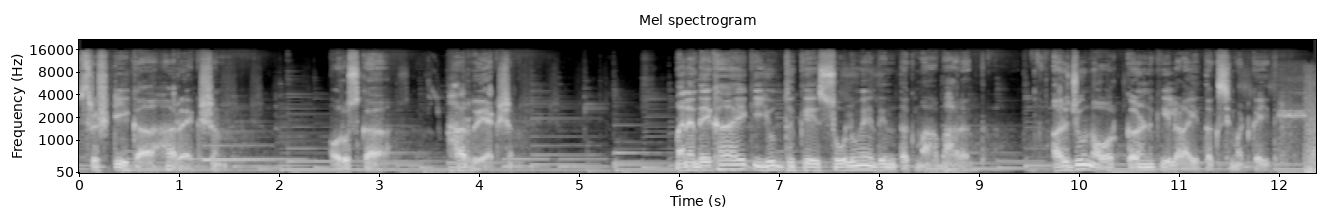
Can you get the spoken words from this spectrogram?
सृष्टि का हर एक्शन और उसका हर रिएक्शन मैंने देखा है कि युद्ध के सोलहवें दिन तक महाभारत अर्जुन और कर्ण की लड़ाई तक सिमट गई थी।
